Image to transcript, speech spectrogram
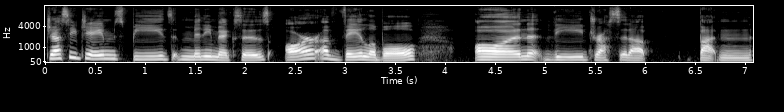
Jesse James beads mini mixes are available on the Dress It Up button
